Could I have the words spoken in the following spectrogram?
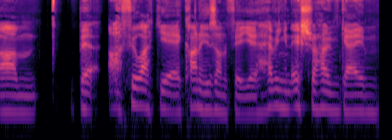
Um, but I feel like yeah, it kind of is unfair. Yeah, having an extra home game,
